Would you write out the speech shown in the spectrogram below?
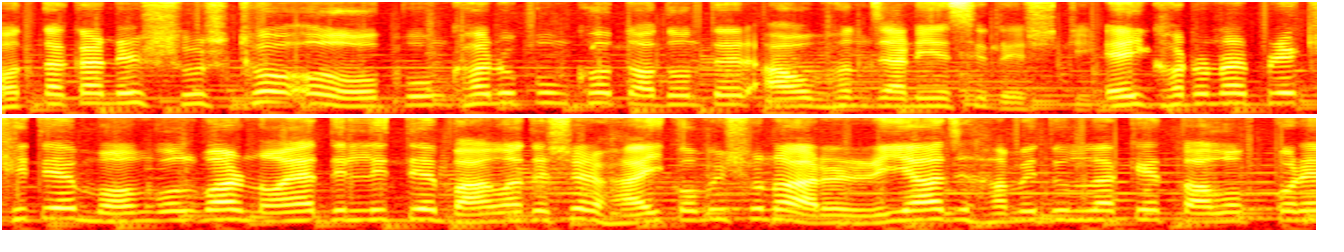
হত্যাকাণ্ডের সুষ্ঠু ও পুঙ্খানুপুঙ্খ তদন্তের আহ্বান জানিয়েছে দেশটি। এই ঘটনার প্রেক্ষিতে মঙ্গলবার নয়াদিল্লিতে বাংলাদেশের হাই কমিশনার রিয়াজ হামিদুল্লাহকে তলব করে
